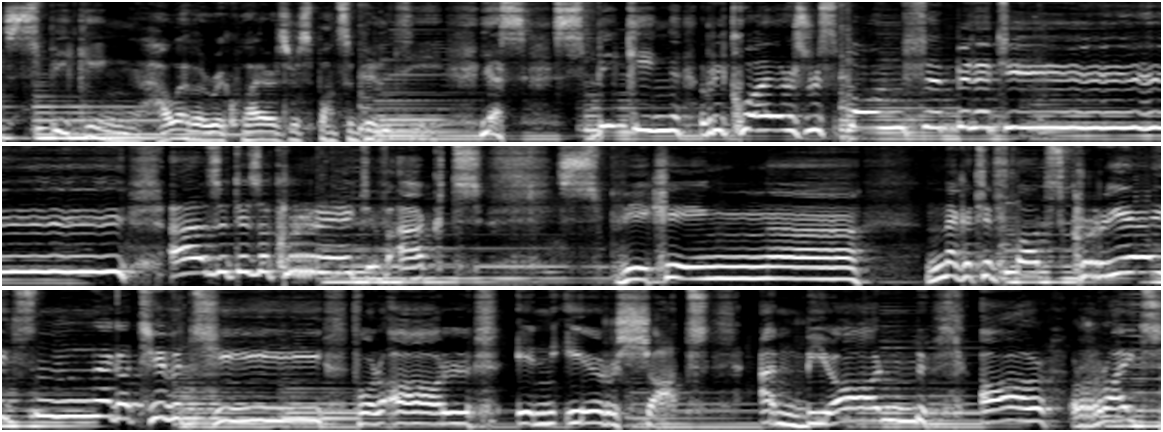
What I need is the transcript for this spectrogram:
Speaking, however, requires responsibility. Yes, speaking requires responsibility, as it is a creative act. Speaking. Uh, Negative thoughts creates negativity for all in earshot and beyond our right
